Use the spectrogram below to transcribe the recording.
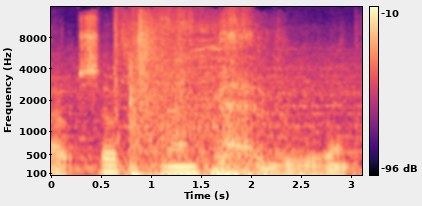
can out soak them, and we win.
